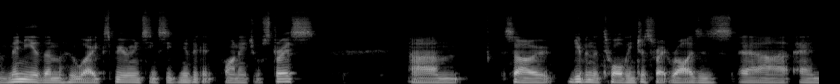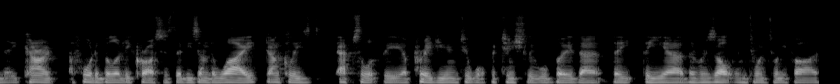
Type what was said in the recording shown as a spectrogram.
many of them who are experiencing significant financial stress. Um, so, given the 12 interest rate rises uh, and the current affordability crisis that is underway, Dunkley is absolutely a preview into what potentially will be the the the, uh, the result in 2025.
